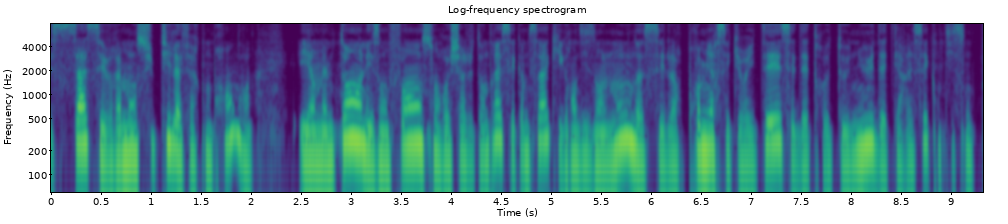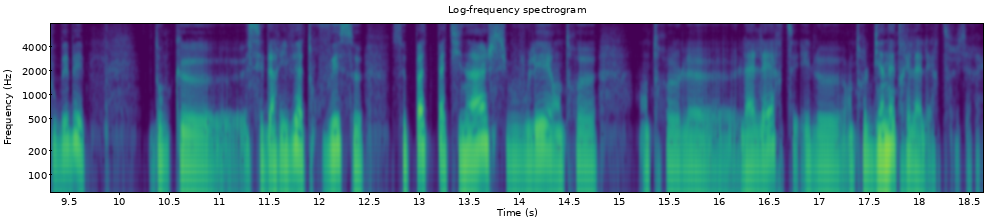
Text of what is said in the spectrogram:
ça c'est vraiment subtil à faire comprendre. Et en même temps, les enfants sont en recherche de tendresse. C'est comme ça qu'ils grandissent dans le monde. C'est leur première sécurité, c'est d'être tenus, d'être caressés quand ils sont tout bébés. Donc, euh, c'est d'arriver à trouver ce, pas de patinage, si vous voulez, entre, l'alerte et le, entre le bien-être et l'alerte, je dirais.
